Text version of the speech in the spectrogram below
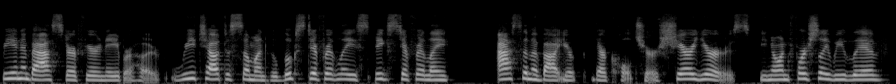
be an ambassador for your neighborhood. Reach out to someone who looks differently, speaks differently, ask them about your their culture, share yours. You know, unfortunately, we live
